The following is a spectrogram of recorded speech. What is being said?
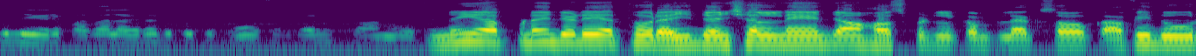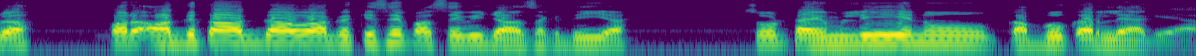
ਜਲੇੜ ਪਤਾ ਲੱਗਦਾ ਤਾਂ ਕੁਝ ਹੋ ਸਕਦਾ ਨਹੀਂ, ਆਪਣੇ ਜਿਹੜੇ ਇੱਥੋਂ ਰੈਜ਼ੀਡੈਂਸ਼ੀਅਲ ਨੇ ਜਾਂ ਹਸਪੀਟਲ ਕੰਪਲੈਕਸ ਆ, ਉਹ ਕਾਫੀ ਦੂਰ ਆ। ਪਰ ਅੱਗ ਤਾਂ ਅੱਗ ਆ, ਉਹ ਅੱਗ ਕਿਸੇ ਪਾਸੇ ਵੀ ਜਾ ਸਕਦੀ ਆ। ਸੋ ਟਾਈਮਲੀ ਇਹਨੂੰ ਕਾਬੂ ਕਰ ਲਿਆ ਗਿਆ।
